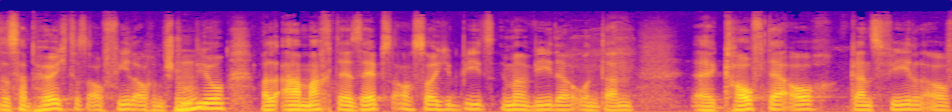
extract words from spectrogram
deshalb höre ich das auch viel auch im Studio, weil A macht er selbst auch solche Beats immer wieder und dann äh, kauft er auch ganz viel auf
